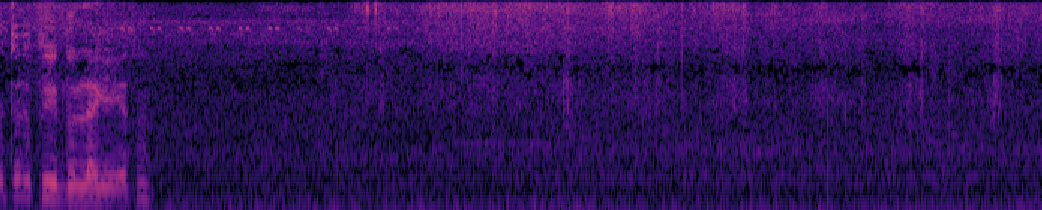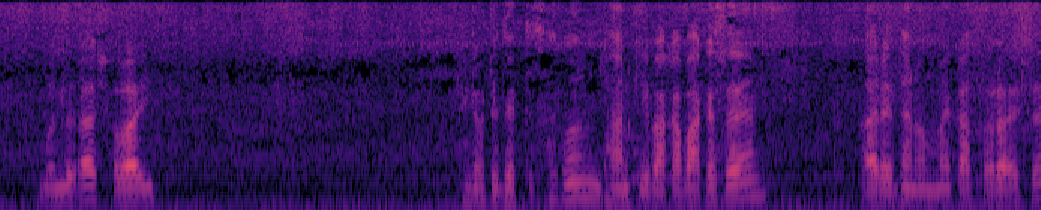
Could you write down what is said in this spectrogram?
বইতে তো তুই দূর লাগিয়ে গেছে। বন্ধুরা, সবাই ভিডিওটি দেখতে থাকুন। ধান কি পাকা পাকেছে আর এ ধান অম্মায় কাজ করা হয়েছে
